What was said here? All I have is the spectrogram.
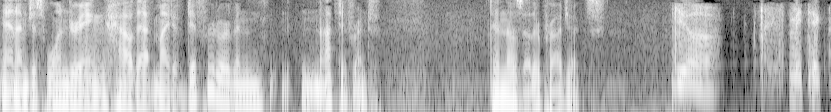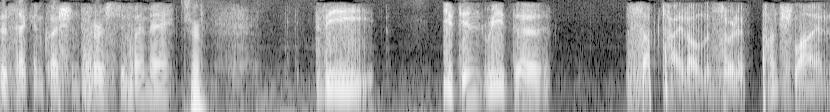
and I'm just wondering how that might have differed or been not different than those other projects. Yeah, let me take the second question first, if I may. Sure. The you didn't read the subtitle, the sort of punchline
